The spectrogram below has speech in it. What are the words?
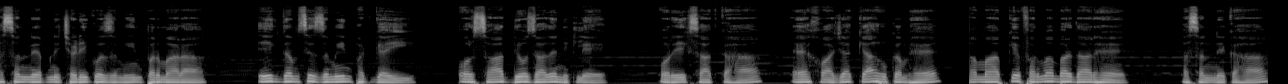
हसन ने अपनी छड़ी को ज़मीन पर मारा। एकदम से ज़मीन फट गई और सात दो ज़्यादा निकले और एक साथ कहा, ए ख्वाजा, क्या हुक्म है? हम आपके फर्मा बरदार हैं। हसन ने कहा,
